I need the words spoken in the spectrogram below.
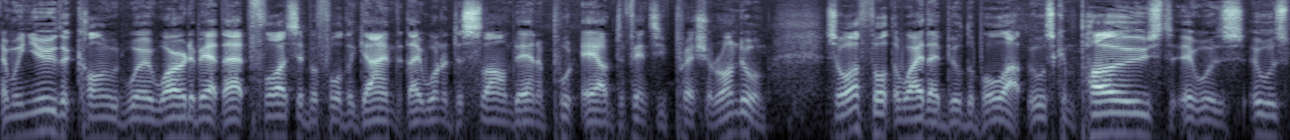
And we knew that Collingwood were worried about that. Fly said before the game that they wanted to slow them down and put our defensive pressure onto them. So I thought the way they build the ball up, it was composed, it was it was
